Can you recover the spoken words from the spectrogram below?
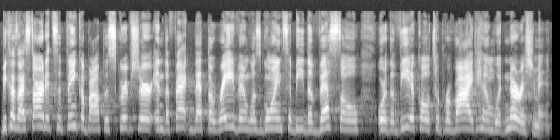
Because I started to think about the scripture and the fact that the raven was going to be the vessel or the vehicle to provide him with nourishment.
